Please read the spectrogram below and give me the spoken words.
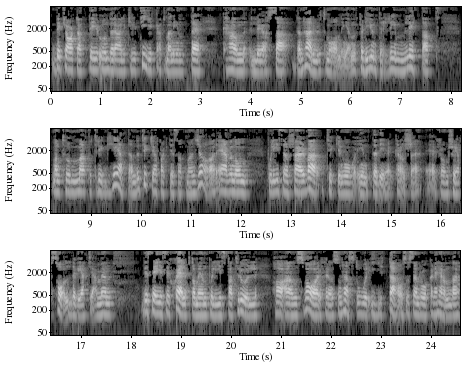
det är klart att det är under all kritik att man inte kan lösa den här utmaningen. För det är ju inte rimligt att man tummar på tryggheten. Det tycker jag faktiskt att man gör. Även om polisen själva tycker nog inte det kanske eh, från chefshåll, det vet jag. Men det säger sig självt om en polispatrull har ansvar för en sån här stor yta och så sen råkar det hända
